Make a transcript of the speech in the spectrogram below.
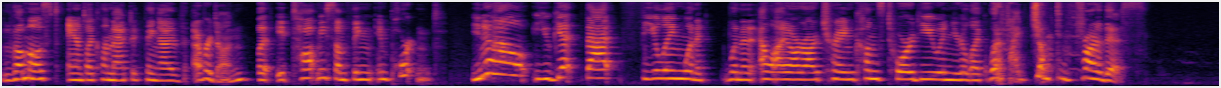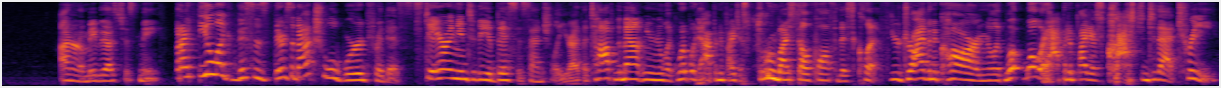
the most anticlimactic thing I've ever done, but it taught me something important. You know how you get that feeling when a when an LIRR train comes toward you and you're like, what if I jumped in front of this? I don't know, maybe that's just me. But I feel like this is, there's an actual word for this. Staring into the abyss, essentially. You're at the top of the mountain and you're like, what would happen if I just threw myself off of this cliff? You're driving a car and you're like, what, what would happen if I just crashed into that tree?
